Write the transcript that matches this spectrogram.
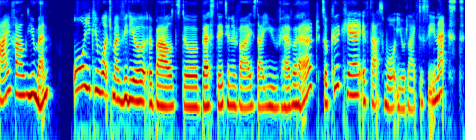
high value men. Or you can watch my video about the best dating advice that you've ever heard. So click here if that's what you would like to see next.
